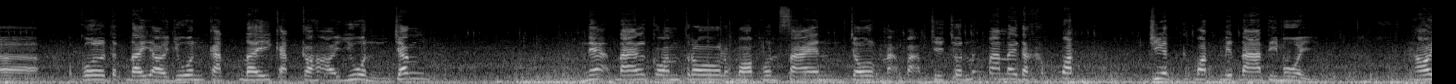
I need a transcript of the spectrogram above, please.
អឺ បកលទឹកដីឲ្យយួនកាត់ដីកាត់កោះឲ្យយួនអញ្ចឹងអ្នកដែលគ្រប់គ្រងរបបហ៊ុនសែនចូលគណៈបកប្រជាជននឹងបានន័យថាក្បត់ជាតិក្បត់មេដាទី1ហើយ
